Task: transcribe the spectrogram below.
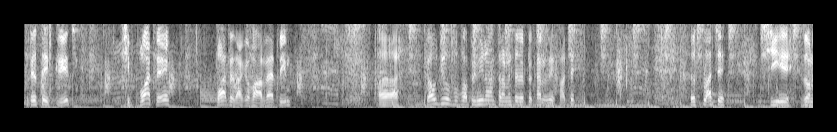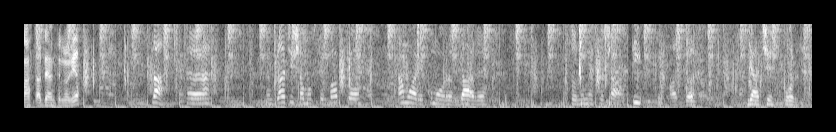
puteți să-i scrieți și poate, poate dacă va avea timp, uh, Claudiu vă va primi la antrenamentele pe care le face. Îți place și zona asta de antrenoriat? Da, uh, îmi place și am observat că am oarecum o răbdare, să o numesc așa, tipică față de acest sport.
